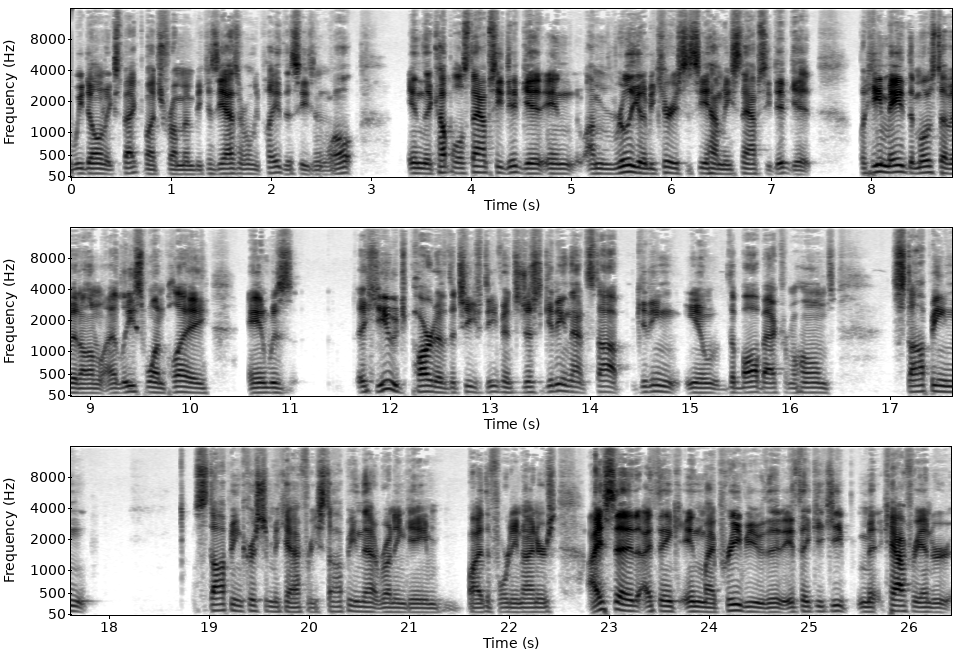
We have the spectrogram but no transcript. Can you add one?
we don't expect much from him because he hasn't really played this season. Well, in the couple of snaps he did get, and I'm really going to be curious to see how many snaps he did get, but he made the most of it on at least one play and was a huge part of the Chiefs defense just getting that stop, getting, you know, the ball back from Holmes, stopping stopping Christian McCaffrey, stopping that running game by the 49ers. I said, I think in my preview that if they could keep McCaffrey under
